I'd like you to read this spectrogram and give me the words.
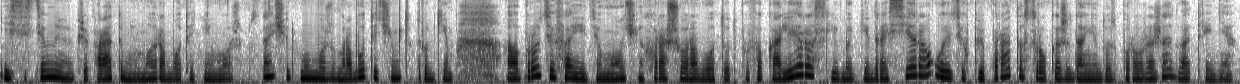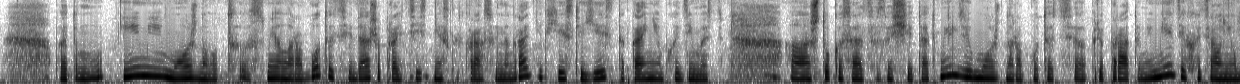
и с системными препаратами мы работать не можем. Значит, мы можем работать чем-то другим. А, против аидиума очень хорошо работают ПФК Лерос, либо гидросера. У этих препаратов срок ожидания до сбора урожая 2-3 дня. Поэтому ими можно вот смело работать и даже пройтись несколько раз виноградник, если есть такая необходимость. А, что касается защиты от мильдию, можно работать э, препаратами меди, хотя у него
